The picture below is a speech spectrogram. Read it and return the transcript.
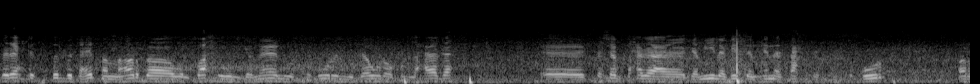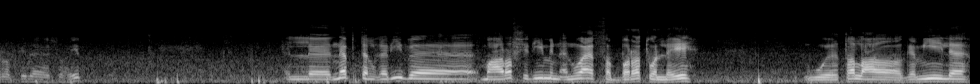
في رحلة الصيد بتاعتنا النهارده والبحر والجمال والصخور اللي جوره وكل حاجة. آه، اكتشفت حاجة جميلة جدا هنا تحت الصخور. قرب كده يا شعيب. النبتة الغريبة معرفش دي من أنواع الصبارات ولا إيه؟ وطالعه جميلة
